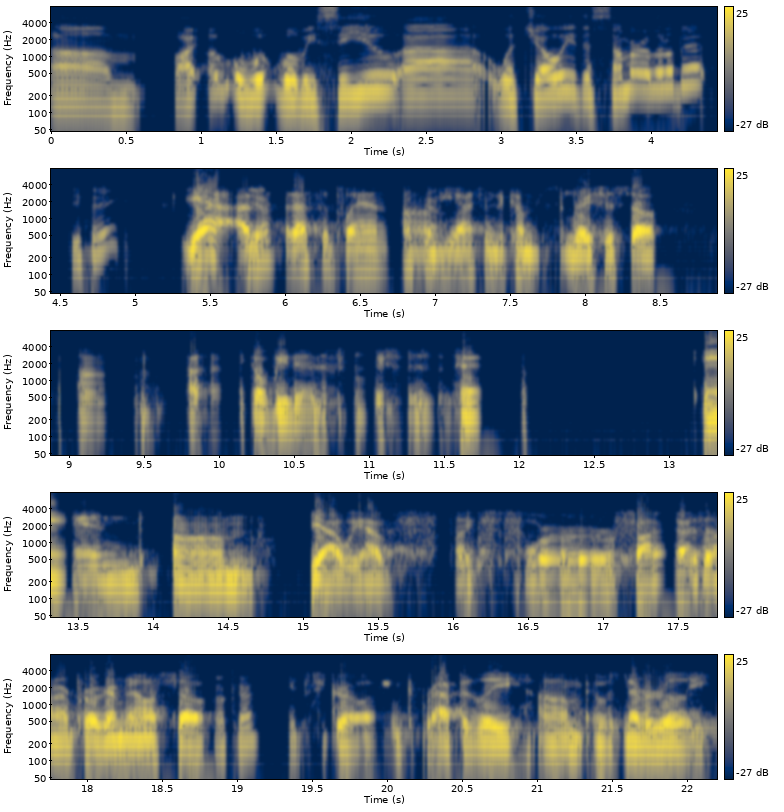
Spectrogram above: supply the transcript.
Um, uh, will we see you uh, with Joey this summer a little bit? Do you think? Yeah, I- Yeah? that's the plan. Um, Okay. He asked me to come to some races, so um, I think I'll be there to some races. And um, yeah, we have like four or five guys on our program now, so Okay. it's growing rapidly. Um, it was never really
